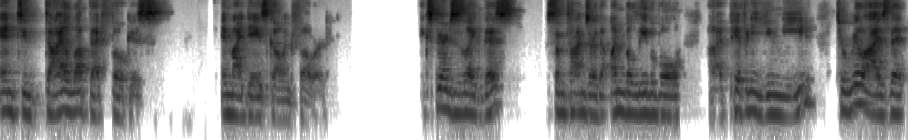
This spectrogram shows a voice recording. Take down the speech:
and to dial up that focus in my days going forward. Experiences like this sometimes are the unbelievable uh, epiphany you need to realize that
